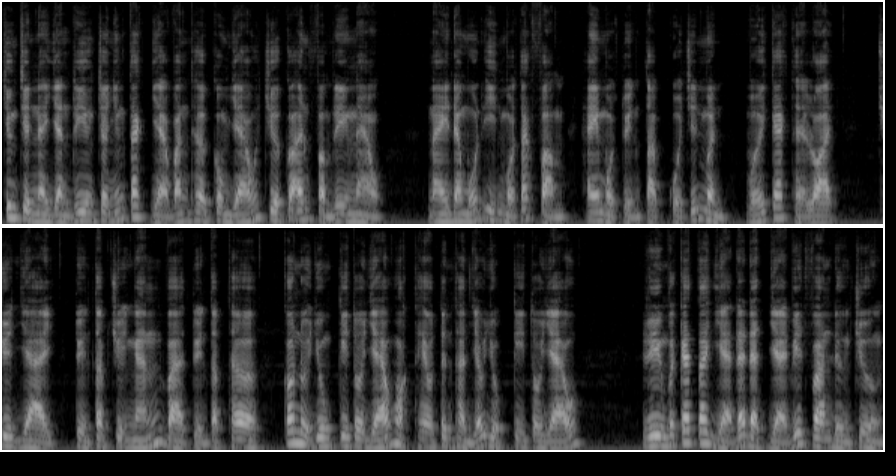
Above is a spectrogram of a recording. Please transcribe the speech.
chương trình này dành riêng cho những tác giả văn thơ công giáo chưa có ấn phẩm riêng nào. Này đang muốn in một tác phẩm hay một tuyển tập của chính mình với các thể loại, truyện dài, tuyển tập truyện ngắn và tuyển tập thơ có nội dung Kitô giáo hoặc theo tinh thần giáo dục Kitô giáo. Riêng với các tác giả đã đạt giải viết văn đường trường,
